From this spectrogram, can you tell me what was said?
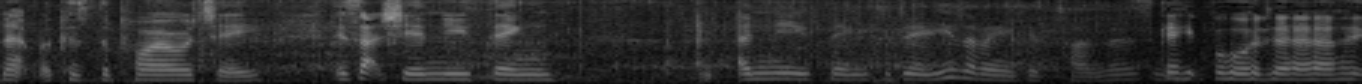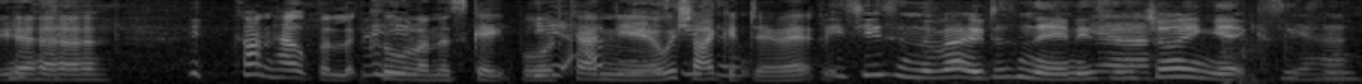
network as the priority is actually a new thing. A new thing to do. He's having a good time. Isn't he? skateboarder, yeah. Can't help but look But cool he- on a skateboard, He- can think you? I wish I could do it. He's using the road, isn't he? And he's Yeah. enjoying it because he Yeah. can.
